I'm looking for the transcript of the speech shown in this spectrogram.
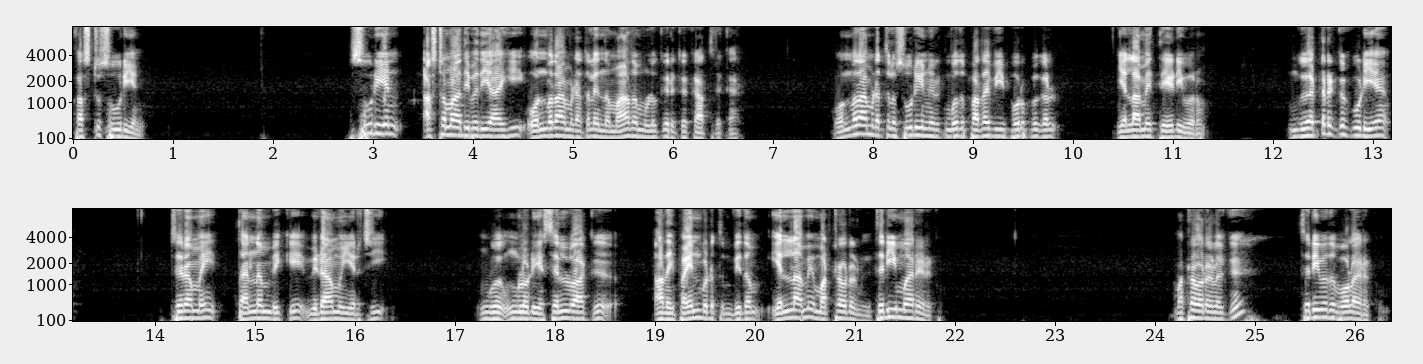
ஃபஸ்ட்டு சூரியன். சூரியன் அஷ்டமாதிபதியாகி ஒன்பதாம் இடத்துல இந்த மாதம் முழுக்க இருக்க காத்திருக்கார். ஒன்பதாம் இடத்துல சூரியன் இருக்கும்போது பதவி பொறுப்புகள் எல்லாமே தேடி வரும். உங்ககிட்ட இருக்கக்கூடிய திறமை தன்னம்பிக்கை விடாமுயற்சி உங்க உங்களுடைய செல்வாக்கு அதை பயன்படுத்தும் விதம் எல்லாமே மற்றவர்களுக்கு தெரியுமாறு இருக்கும். மற்றவர்களுக்கு தெரிவது போல இருக்கும்.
